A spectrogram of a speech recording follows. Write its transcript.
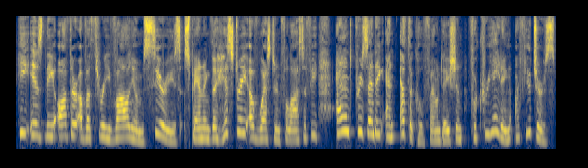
He is the author of a three volume series spanning the history of Western philosophy and presenting an ethical foundation for creating our futures.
